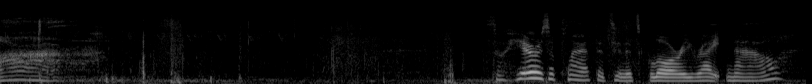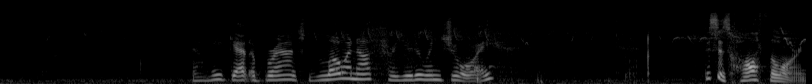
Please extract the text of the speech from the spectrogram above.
Ah. So here's a plant that's in its glory right now. And we get a branch low enough for you to enjoy. This is hawthorn.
